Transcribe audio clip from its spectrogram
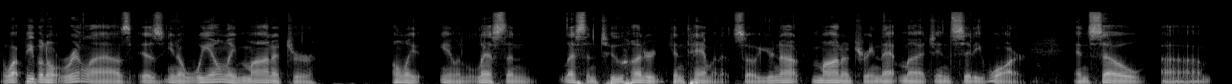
And what people don't realize is, you know, we only monitor only you know less than less than 200 contaminants. So you're not monitoring that much in city water. And so um,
